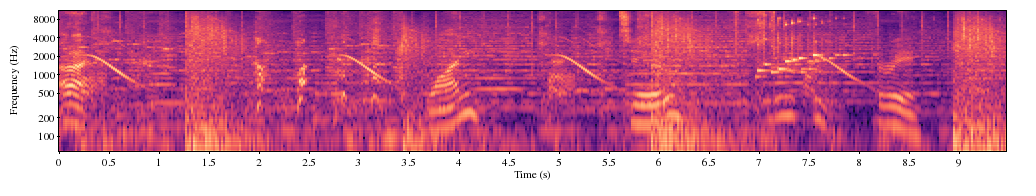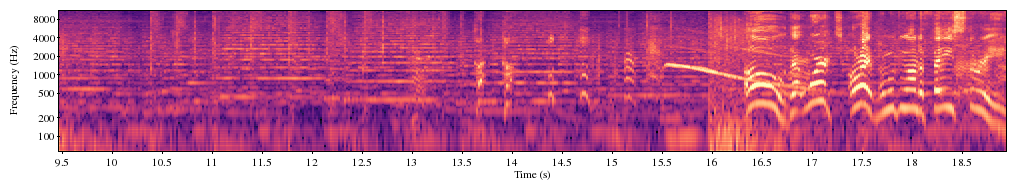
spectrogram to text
Alright. One, two, three. Oh, that worked! Alright, we're moving on to phase three.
